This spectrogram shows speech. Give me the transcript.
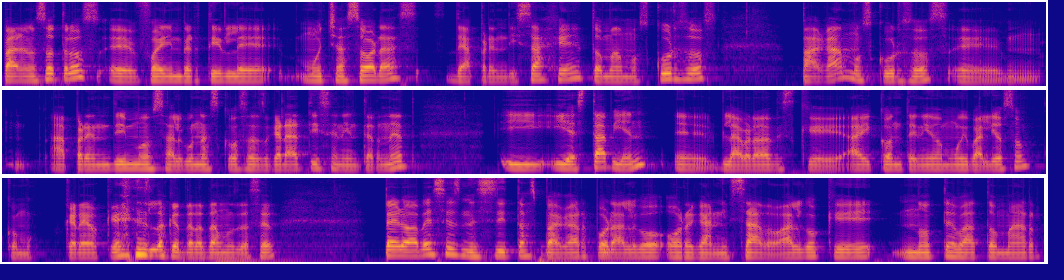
para nosotros eh, fue invertirle muchas horas de aprendizaje, tomamos cursos, pagamos cursos, em, aprendimos algunas cosas gratis en internet, y, está bien, eh, la verdad es que hay contenido muy valioso, como creo que es lo que tratamos de hacer, pero a veces necesitas pagar por algo organizado, algo que no te va a tomar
